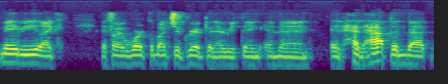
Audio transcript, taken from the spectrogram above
maybe like if I work a bunch of grip and everything. And then it had happened that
